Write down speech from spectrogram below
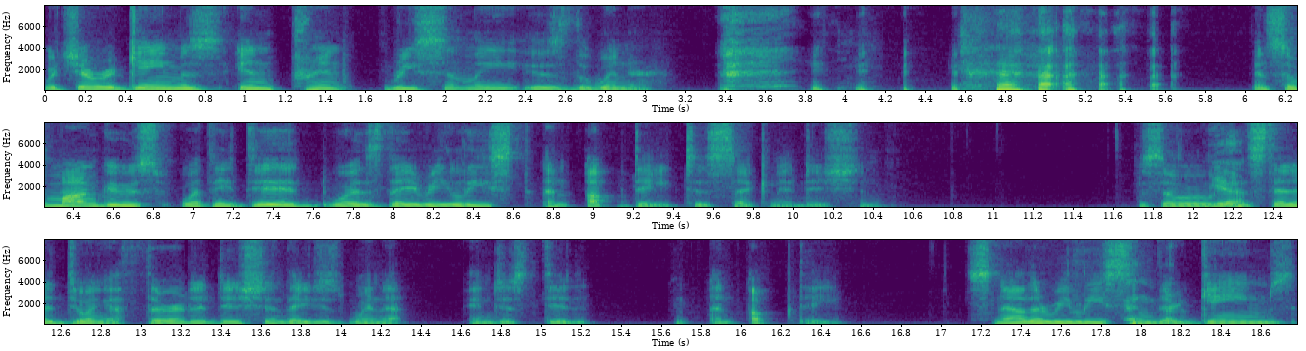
Whichever game is in print recently is the winner. and so Mongoose, what they did was they released an update to second edition. So yeah. instead of doing a third edition, they just went and just did an update. So now they're releasing their games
